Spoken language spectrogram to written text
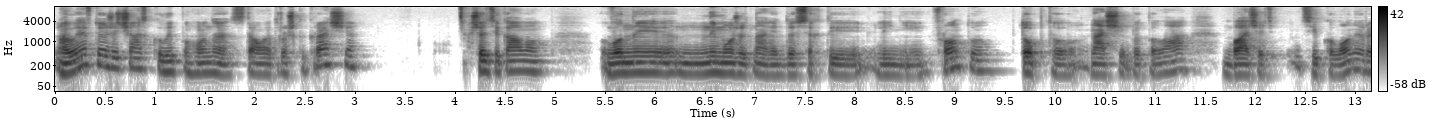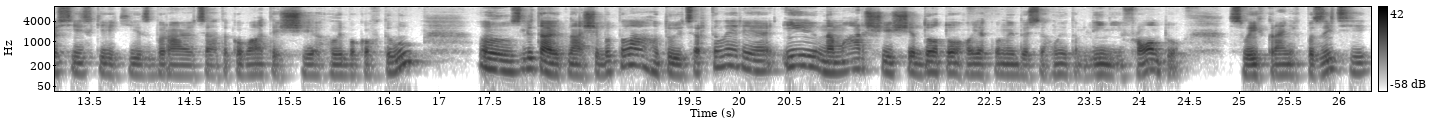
Але в той же час, коли погода стала трошки краще, що цікаво, вони не можуть навіть досягти лінії фронту. Тобто наші БПЛА бачать ці колони російські, які збираються атакувати ще глибоко в тилу. Е, Злітають наші БПЛА, готується артилерія, і на марші ще до того, як вони досягли там лінії фронту своїх крайніх позицій,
